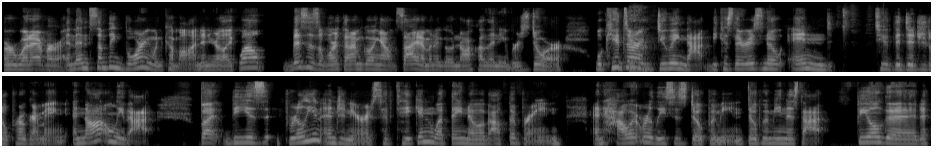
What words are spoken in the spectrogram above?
or whatever. And then something boring would come on, and you're like, well, this isn't worth it. I'm going outside. I'm going to go knock on the neighbor's door. Well, kids yeah. aren't doing that because there is no end to the digital programming. And not only that, but these brilliant engineers have taken what they know about the brain and how it releases dopamine. Dopamine is that feel good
